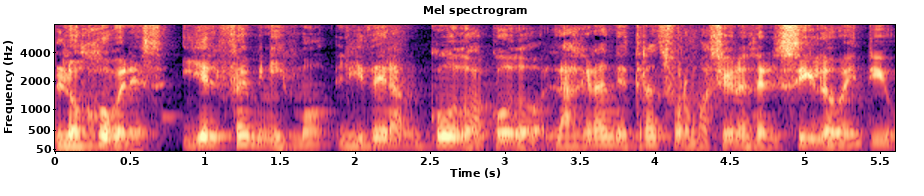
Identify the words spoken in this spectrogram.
Los jóvenes y el feminismo lideran codo a codo las grandes transformaciones del siglo XXI.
